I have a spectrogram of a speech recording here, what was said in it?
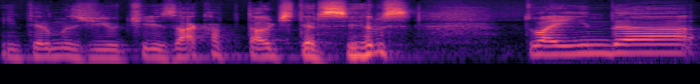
em termos de utilizar capital de terceiros, tu ainda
